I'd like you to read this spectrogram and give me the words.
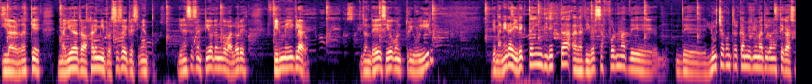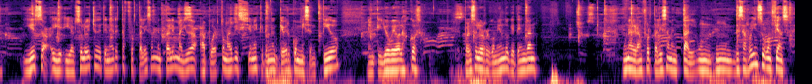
Y la verdad es que me ayuda a trabajar en mi proceso de crecimiento. Y en ese sentido tengo valores firmes y claros donde he decidido contribuir de manera directa e indirecta a las diversas formas de, lucha contra el cambio climático en este caso. Y, esa, y, y, al solo hecho de tener estas fortalezas mentales me ayuda a poder tomar decisiones que tengan que ver con mi sentido en que yo veo las cosas. Por eso les recomiendo que tengan una gran fortaleza mental, un, un desarrollen su confianza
